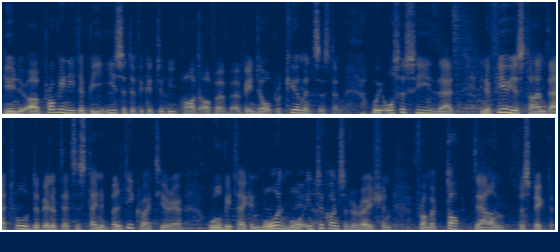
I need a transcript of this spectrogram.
You uh, probably need a BE certificate to be part of a, a, vendor or procurement system. We also see that in a few years' time, that will develop, that sustainability criteria will be taken more and more into consideration from a top-down perspective.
